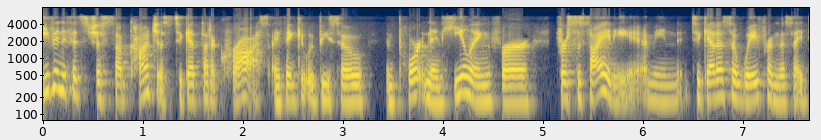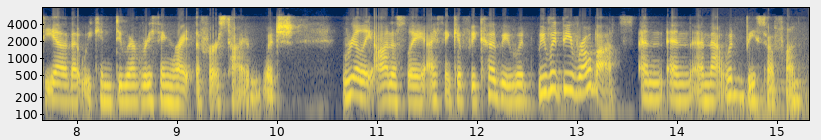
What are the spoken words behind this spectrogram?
even if it's just subconscious to get that across i think it would be so important and healing for for society. I mean to get us away from this idea that we can do everything right the first time which really honestly i think if we could we would we would be robots and and and that wouldn't be so fun.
